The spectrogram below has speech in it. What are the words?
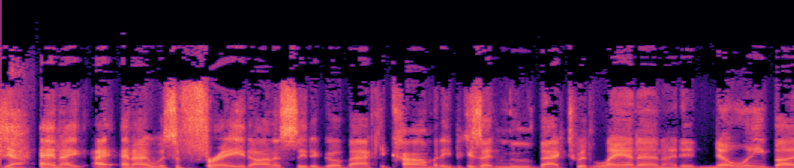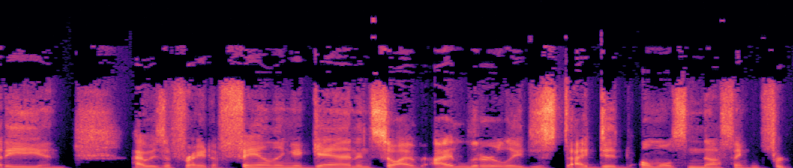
yeah and I, I, and i was afraid honestly to go back at comedy because i'd moved back to atlanta and i didn't know anybody and i was afraid of failing again and so i, I literally just i did almost nothing for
